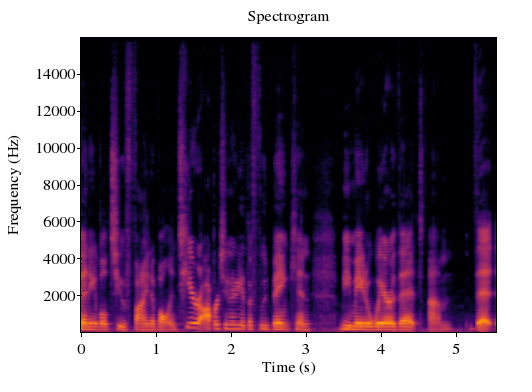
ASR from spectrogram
been able to find a volunteer opportunity at the food bank can be made aware that um, that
